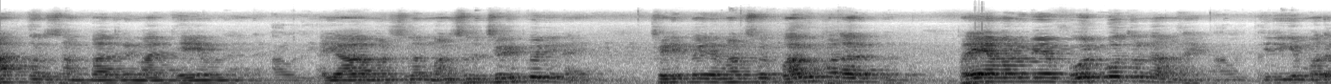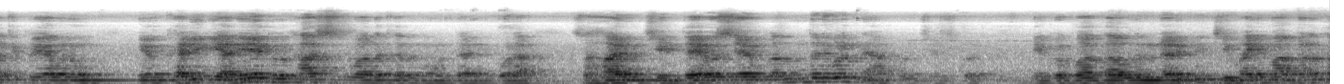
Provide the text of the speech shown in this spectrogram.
ఆత్మల సంపాదన మా ధ్యేయం నాయన. అయ్యా మనుషుల మనసులు చెడిపోయి నాయన చెడిపోయిన మనసులు బాగుపడాలి ప్రేమను మేము కోల్పోతున్నాం నాయన. తిరిగి మొదటి ప్రేమను మేము కలిగి అనేకులకు ఆశీర్వాదకరంగా ఉండడానికి కూడా సహాయం చేయండి. దైవ సేవకులందరినీ కూడా జ్ఞాపకం చేసుకోండి. మీ కృపా కావులను నడిపించి మహిమ ఘనత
